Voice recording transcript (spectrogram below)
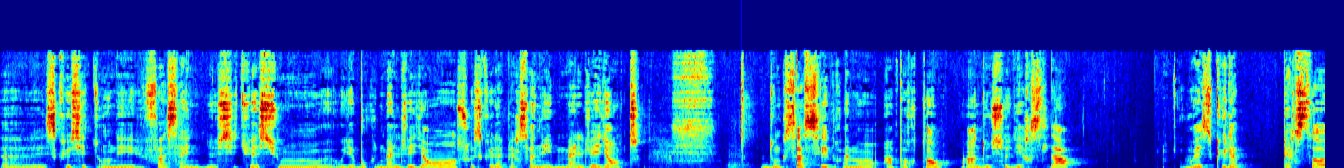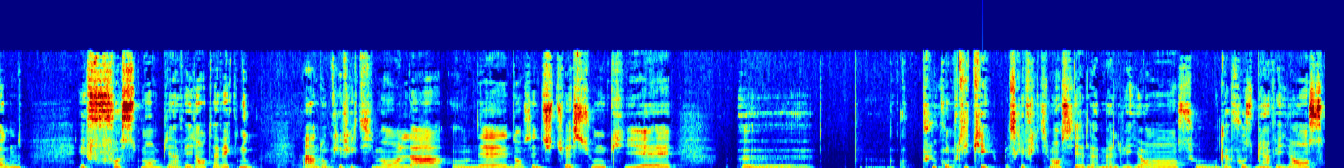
est-ce que c'est on est face à une situation où il y a beaucoup de malveillance ou est-ce que la personne est malveillante? Donc ça, c'est vraiment important hein, de se dire cela. Ou est-ce que la personne est faussement bienveillante avec nous hein, Donc effectivement, là, on est dans une situation qui est euh, plus compliquée. Parce qu'effectivement, s'il y a de la malveillance ou de la fausse bienveillance,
